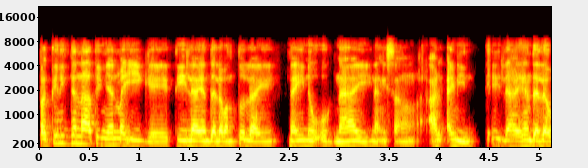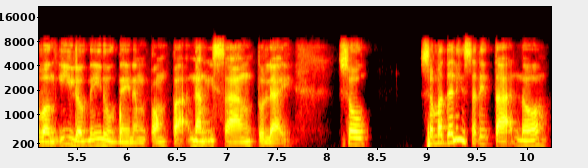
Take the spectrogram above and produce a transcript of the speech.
Pag tinignan natin yan maigi, tila yung dalawang tulay na inuugnay ng isang, I mean, tila yung dalawang ilog na inuugnay ng pampa ng isang tulay. So, sa madaling salita, no,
